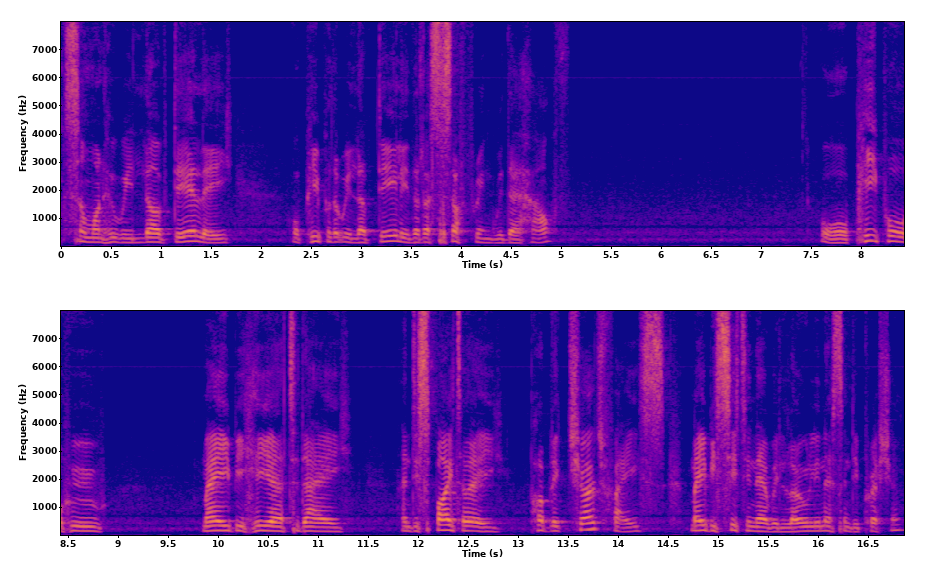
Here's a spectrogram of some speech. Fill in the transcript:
someone who we love dearly or people that we love dearly that are suffering with their health. Or people who may be here today and despite a public church face may be sitting there with loneliness and depression?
